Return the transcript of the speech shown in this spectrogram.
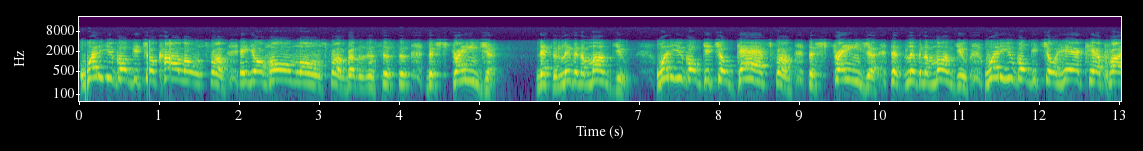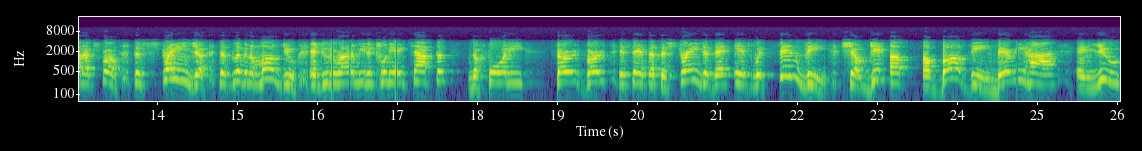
Where do you go get your car loans from and your home loans from, brothers and sisters? The stranger that's living among you. Where do you go get your gas from? The stranger that's living among you. Where do you go get your hair care products from? The stranger that's living among you. In Deuteronomy, the 28th chapter, the 43rd verse, it says that the stranger that is within thee shall get up above thee very high, and you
